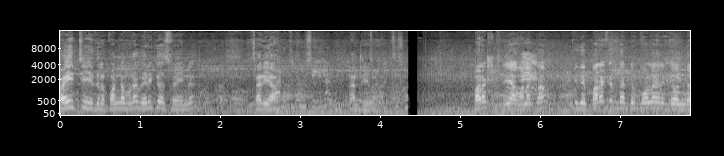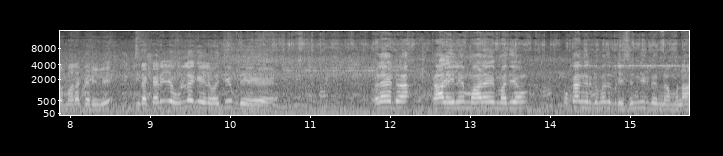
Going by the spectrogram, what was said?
பயிற்சி இதில் பண்ணோம்னா வெரிக்கோஸ் வெயின் சரியாகும். நன்றி வணக்கம். பறக் ஐயா வணக்கம். இது பறக்கும் தட்டு போல் இருக்கும் இந்த மரக்கருவி. இந்த கருவியை உள்ள கையில் வச்சு இப்படி விளையாட்டா காலையிலையும் மாலை மதியம் உட்காந்துருக்கும் போது இப்படி செஞ்சுக்கிட்டு இருந்தோம்னா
